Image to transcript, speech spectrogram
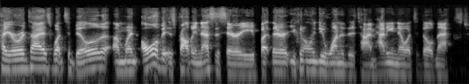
prioritize what to build um, when all of it is probably necessary, but there you can only do one at a time? How do you know what to build next?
